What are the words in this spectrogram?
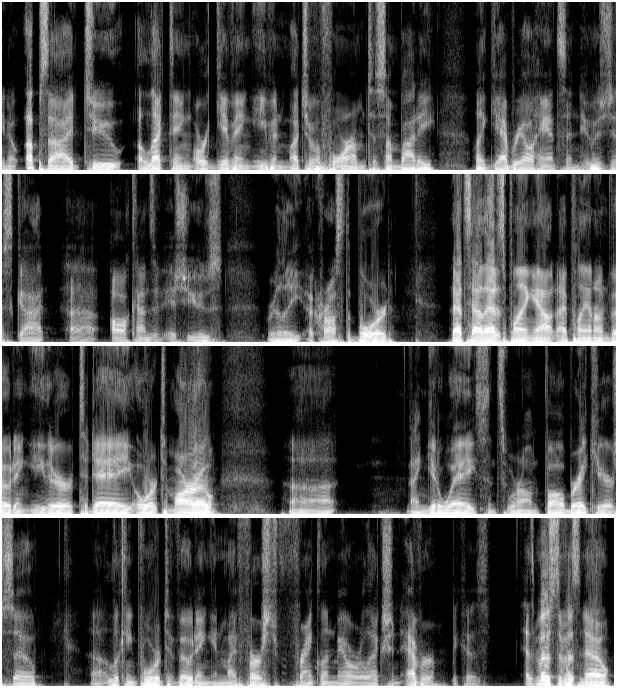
you know, upside to electing or giving even much of a forum to somebody like Gabrielle Hanson, who has just got uh, all kinds of issues really across the board. That's how that is playing out. I plan on voting either today or tomorrow. Uh, I can get away since we're on fall break here, so uh, looking forward to voting in my first Franklin mayoral election ever because, as most of us know,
